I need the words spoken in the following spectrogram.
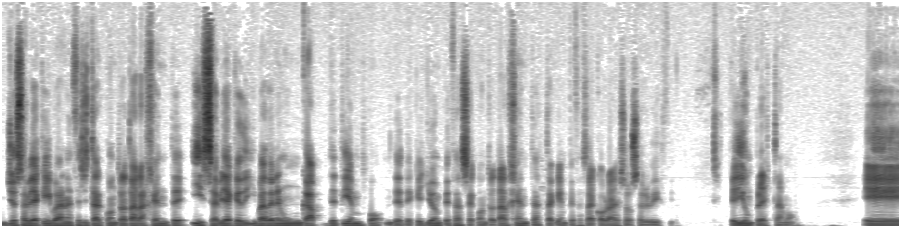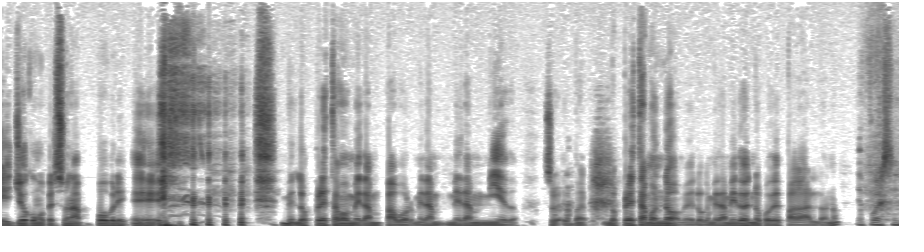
yo sabía que iba a necesitar contratar a gente y sabía que iba a tener un gap de tiempo desde que yo empezase a contratar gente hasta que empezase a cobrar esos servicios. Pedí un préstamo. Eh, yo como persona pobre, eh, los préstamos me dan pavor, me dan, me dan miedo. los préstamos no, lo que me da miedo es no poder pagarlo, ¿no? Después sí.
